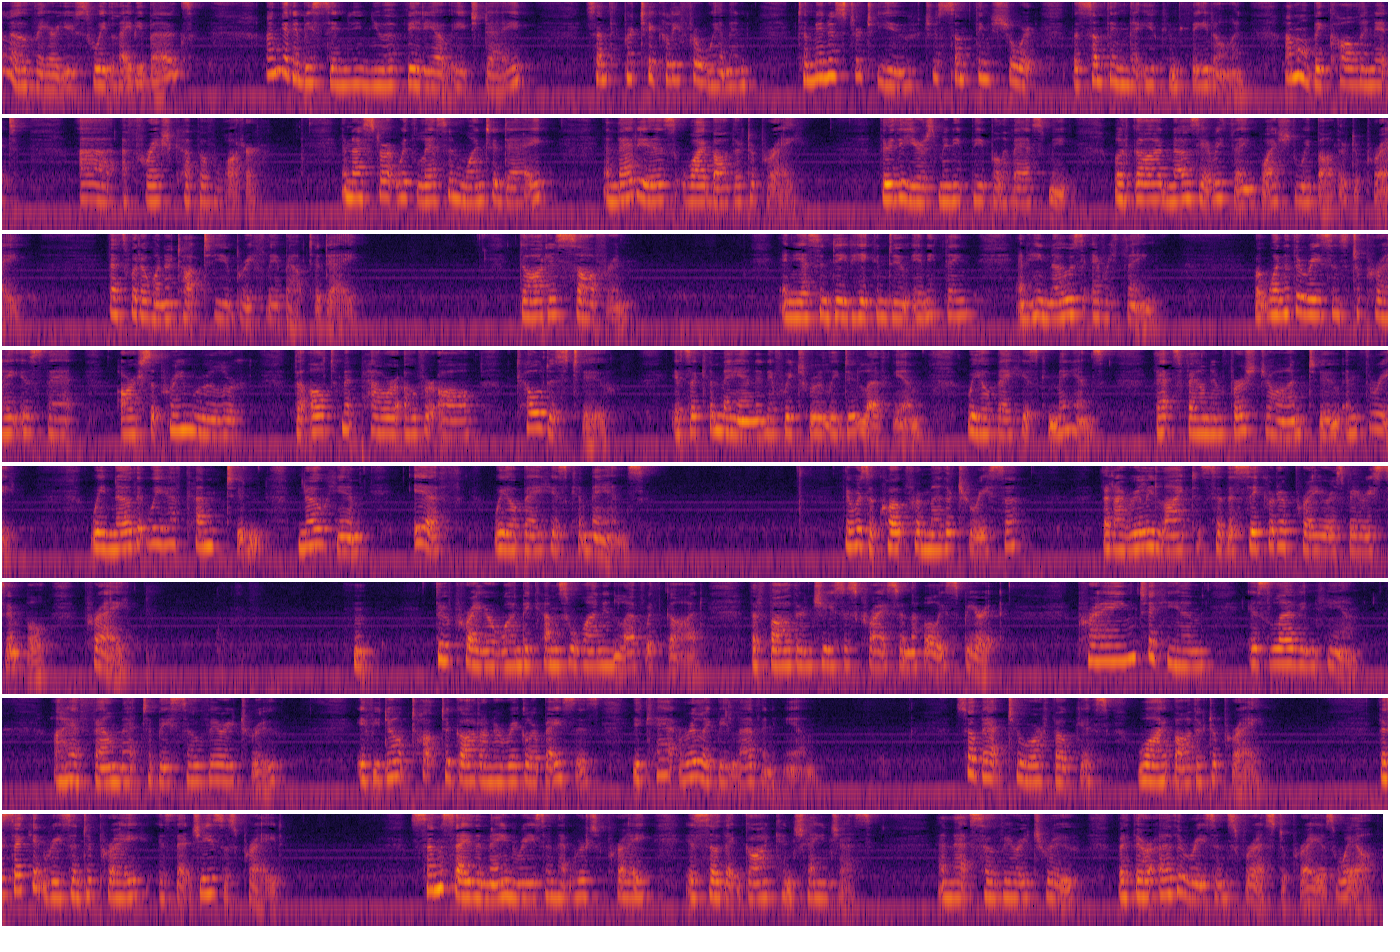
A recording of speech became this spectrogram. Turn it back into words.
Hello there, you sweet ladybugs. I'm going to be sending you a video each day, something particularly for women, to minister to you, just something short, but something that you can feed on. I'm going to be calling it uh, a fresh cup of water. And I start with lesson one today, and that is why bother to pray. Through the years, many people have asked me, well, if God knows everything, why should we bother to pray? That's what I want to talk to you briefly about today. God is sovereign. And yes, indeed, He can do anything and He knows everything. But one of the reasons to pray is that our supreme ruler, the ultimate power over all, told us to. It's a command, and if we truly do love Him, we obey His commands. That's found in 1 John 2 and 3. We know that we have come to know Him if we obey His commands. There was a quote from Mother Teresa that I really liked. It said, The secret of prayer is very simple pray. Hmm. Through prayer, one becomes one in love with God, the Father, and Jesus Christ, and the Holy Spirit. Praying to Him is loving Him. I have found that to be so very true. If you don't talk to God on a regular basis, you can't really be loving Him. So back to our focus. Why bother to pray? The second reason to pray is that Jesus prayed. Some say the main reason that we're to pray is so that God can change us. And that's so very true. But there are other reasons for us to pray as well.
